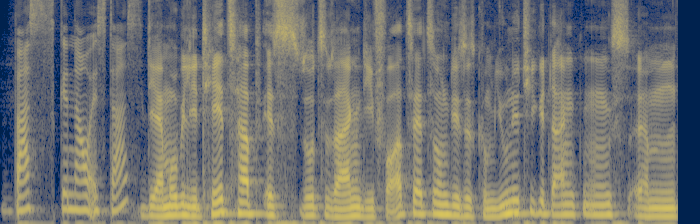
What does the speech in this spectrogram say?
was genau ist das? Der Mobilitätshub ist sozusagen die Fortsetzung dieses Community-Gedankens. Ähm, ähm,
